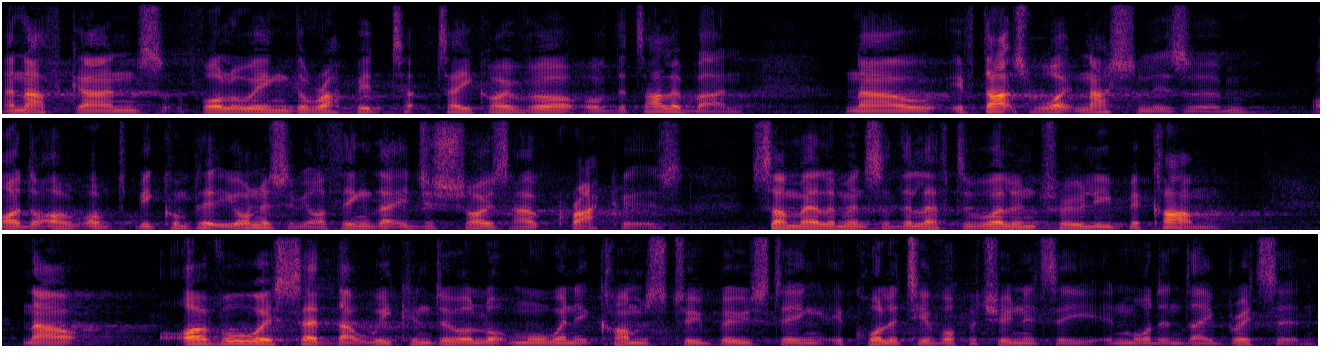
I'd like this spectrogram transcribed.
and Afghans following the rapid t- takeover of the Taliban. Now, if that's white nationalism, I'd, I'd be completely honest with you, I think that it just shows how crackers some elements of the left have well and truly become. Now, I've always said that we can do a lot more when it comes to boosting equality of opportunity in modern day Britain.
